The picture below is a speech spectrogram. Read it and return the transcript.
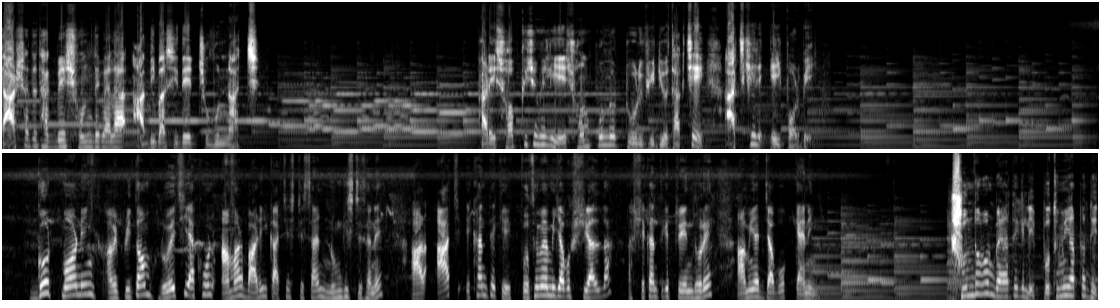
তার সাথে থাকবে সন্ধেবেলা আদিবাসীদের ঝুমুর নাচ। আর এই সব কিছু মিলিয়ে সম্পূর্ণ ট্যুর ভিডিও থাকছে আজকের এই পর্বে। গুড মর্নিং আমি প্রীতম। রয়েছি এখন আমার বাড়ির কাছে স্টেশন নুঙ্গি স্টেশনে। আর আজ এখান থেকে প্রথমে আমি যাব শিয়ালদা, আর সেখান থেকে ট্রেন ধরে আমি আর যাব ক্যানিং। সুন্দরবন বেড়াতে গেলে প্রথমেই আপনাদের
